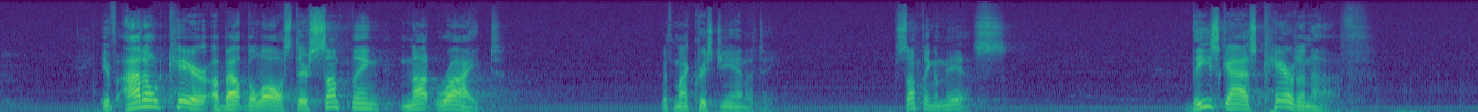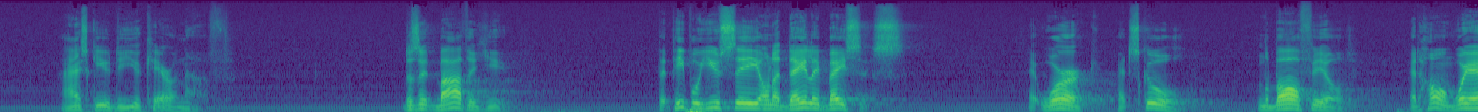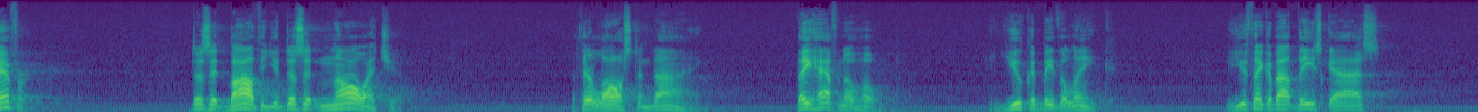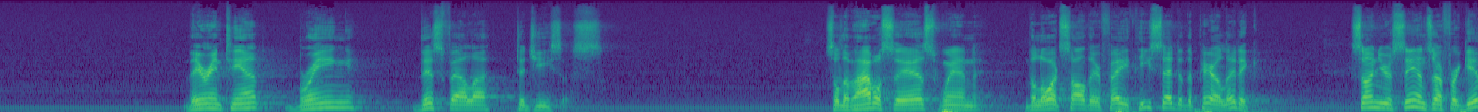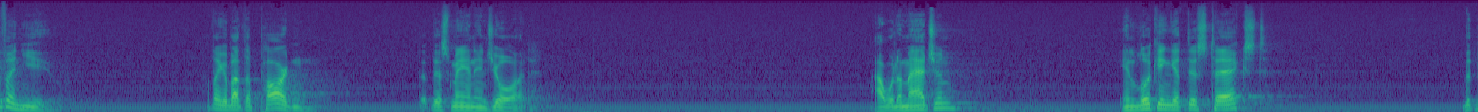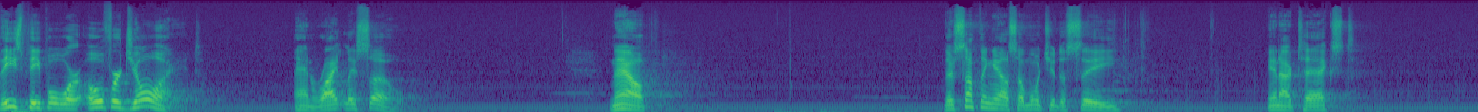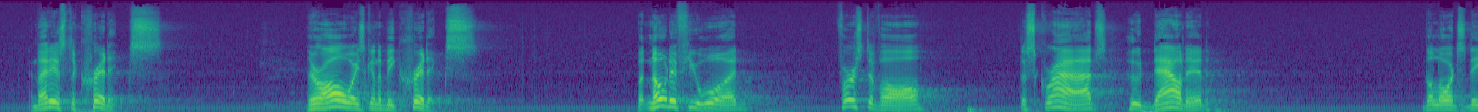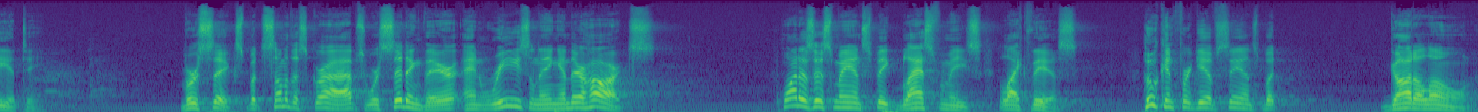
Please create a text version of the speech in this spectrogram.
If I don't care about the lost, there's something not right with my Christianity. Something amiss. These guys cared enough. I ask you, do you care enough? Does it bother you that people you see on a daily basis at work, at school, on the ball field, at home, wherever, does it bother you? Does it gnaw at you? That they're lost and dying. They have no hope. And you could be the link. You think about these guys, their intent bring this fella to Jesus. So the Bible says when the Lord saw their faith, he said to the paralytic, Son, your sins are forgiven you. I think about the pardon that this man enjoyed. I would imagine, in looking at this text, that these people were overjoyed, and rightly so. Now, there's something else I want you to see in our text, and that is the critics. There are always going to be critics. But note, if you would, first of all, the scribes who doubted the Lord's deity. Verse 6 But some of the scribes were sitting there and reasoning in their hearts. Why does this man speak blasphemies like this? Who can forgive sins but God alone?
